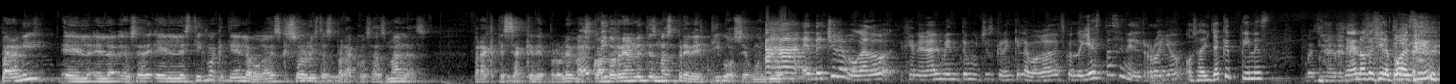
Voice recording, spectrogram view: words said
para mí, el, el- o sea, el estigma que tiene el abogado es que solo necesitas para cosas malas, para que te saque de problemas, Eh, cuando realmente es más preventivo, según yo. Ajá, de hecho el abogado, generalmente muchos creen que el abogado es cuando ya estás en el rollo, o sea, ya que tienes, pues una grosería, no sé si le puedo decir,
